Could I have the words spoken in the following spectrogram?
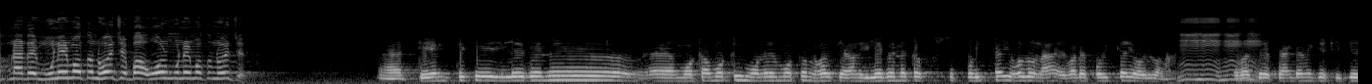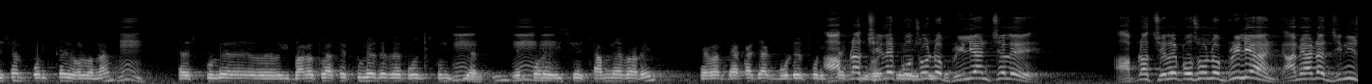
আপনাদের মনের মতন হয়েছে বা ওর মনের মতন হয়েছে? টেন থেকে ইলেভেনে মোটামুটি মনের মতন হয়েছে কারণ ইলেভেনে তো পরীক্ষাই হলো না এবারে পরীক্ষাই হলো না। হুম হুম হুম প্যান্ডামিকের সিচুয়েশন পরীক্ষাই হলো না। হুম। স্কুলে ওই বারো ক্লাসে তুলে দেবে বল শুনছি আর কি। এরপরে এইচে সামনে এবারে এবার দেখা যাক বোর্ডের পরীক্ষা আপনার ছেলে প্রচণ্ড ব্রিলিয়ান্ট ছেলে। আপনার ছেলে প্রচণ্ড ব্রিলিয়ান্ট আমি একটা জিনিস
